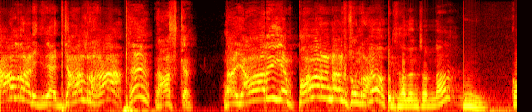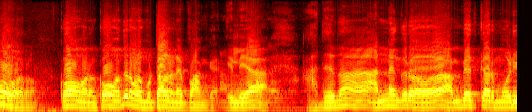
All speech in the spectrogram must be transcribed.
ஜால்ரா அடிக்கிறியா? ஜால்ரா? ராஸ்கல் நான் யாரு என் பவர் என்னன்னு சொல்றான் சாதம் சொன்னா? கோவம் வரும். கோவம் வரும். கோவம் வந்து நம்மளை முட்டாள் நினைப்பாங்க. இல்லையா? அதுதான் அண்ணங்கிற அம்பேத்கர் மோடி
